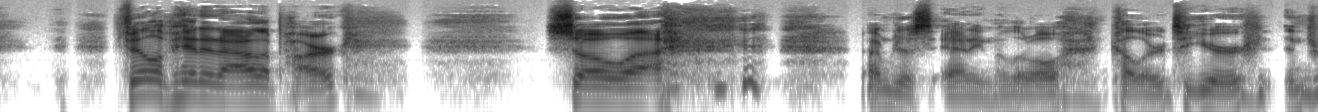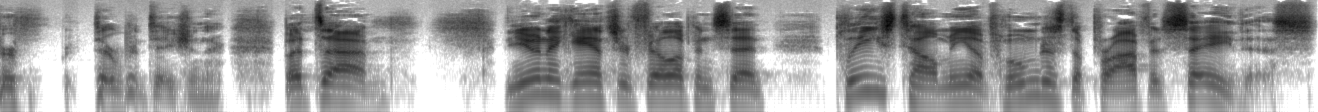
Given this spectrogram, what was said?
Philip hit it out of the park. So uh, I'm just adding a little color to your inter- interpretation there. But uh, the eunuch answered Philip and said, Please tell me, of whom does the prophet say this?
